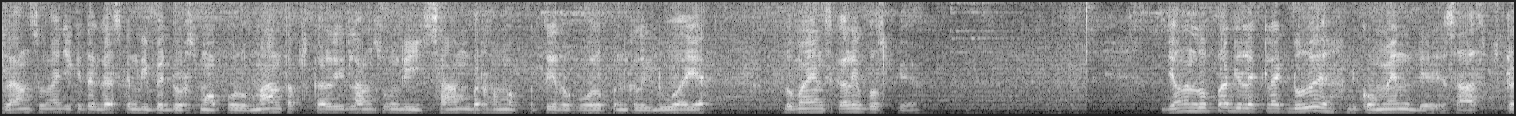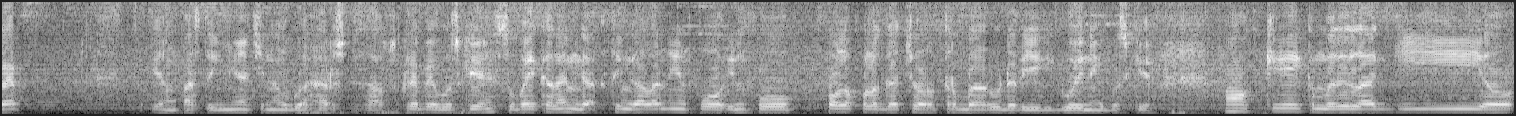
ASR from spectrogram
Langsung aja kita gaskan di bed 250 Mantap sekali langsung disambar sama petir walaupun kali dua ya lumayan sekali bos ya jangan lupa di like like dulu ya di komen di subscribe yang pastinya channel gue harus di subscribe ya bosku ya supaya kalian nggak ketinggalan info-info pola-pola gacor terbaru dari gue ini bosku ya oke kembali lagi yo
